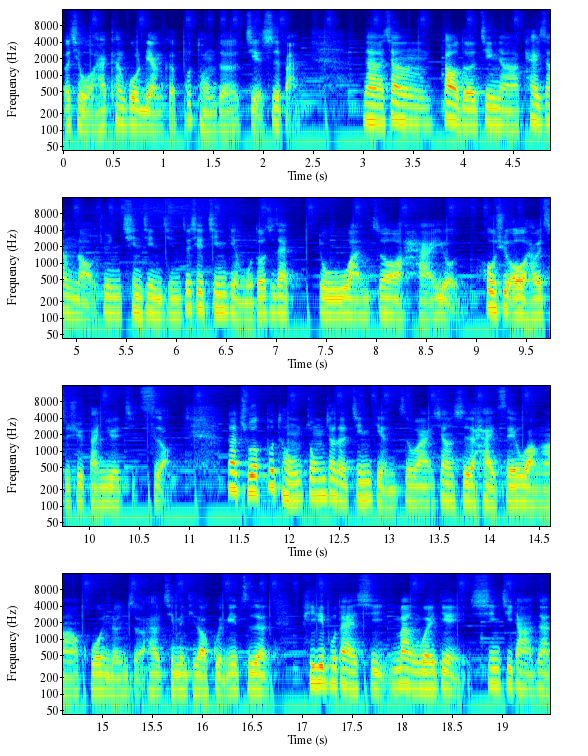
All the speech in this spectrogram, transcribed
而且我还看过两个不同的解释版。那像《道德经》啊、《太上老君清净经》这些经典，我都是在读完之后，还有后续偶尔还会持续翻阅几次哦。那除了不同宗教的经典之外，像是《海贼王》啊、《火影忍者》，还有前面提到《鬼灭之刃》、《霹雳布袋戏》、漫威电影《星际大战》。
